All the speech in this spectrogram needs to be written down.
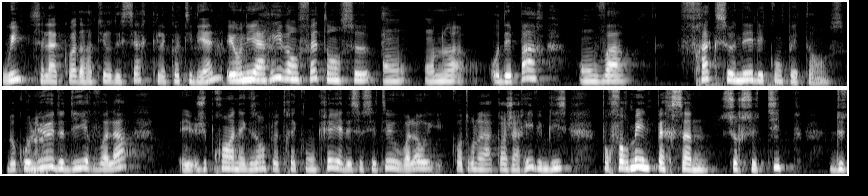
Oui, c'est la quadrature du cercle quotidienne. Et on y arrive en fait en se, on, on a, au départ, on va fractionner les compétences. Donc au Ouais. lieu de dire voilà, et je prends un exemple très concret, il y a des sociétés où voilà, où quand on a, quand j'arrive, ils me disent pour former une personne sur ce type de-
